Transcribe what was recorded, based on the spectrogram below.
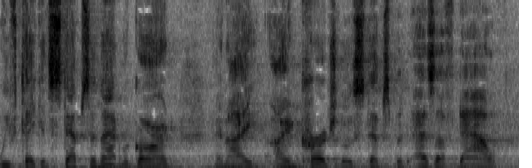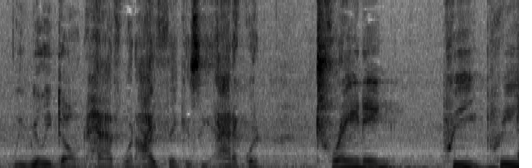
we've taken steps in that regard, and I, I encourage those steps, but as of now, we really don't have what I think is the adequate training, pre pre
